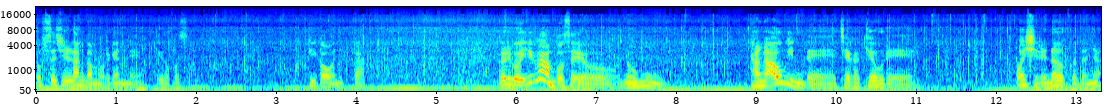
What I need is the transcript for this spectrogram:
없어질란가 모르겠네요. 이거 보세요. 비가 오니까. 그리고 이거 안 보세요. 너무 당아욱인데 제가 겨울에 온실에 넣었거든요.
